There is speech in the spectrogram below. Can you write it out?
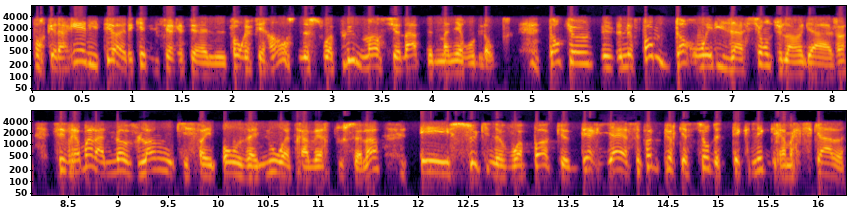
pour que la réalité à laquelle ils font référence ne soit plus mentionnable d'une manière ou de l'autre. Donc, une, une forme d'orwellisation du langage. Hein. C'est vraiment la langue qui s'impose à nous à travers tout cela. Et ceux qui ne voient pas que derrière, c'est pas une pure question de technique grammaticale.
